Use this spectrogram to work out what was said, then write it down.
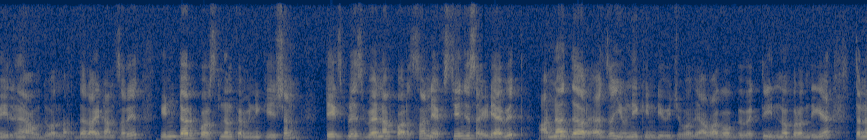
ಮೇಲಿನ ಯಾವುದೂ ಅಲ್ಲ. The right answer is inter personal communication takes place when a person exchanges idea with another as a unique individual ಯಾವಾಗ ಒಬ್ಬ ವ್ಯಕ್ತಿ ಇನ್ನೊಬ್ಬರೊಂದಿಗೆ ತನ್ನ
